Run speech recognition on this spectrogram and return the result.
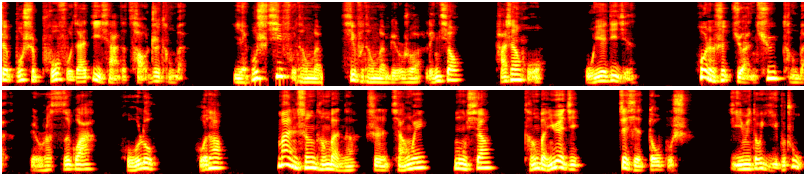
这不是匍匐在地下的草质藤本，也不是吸附藤本。吸附藤本，比如说凌霄、爬山虎、五叶地锦，或者是卷曲藤本，比如说丝瓜、葫芦、胡桃。蔓生藤本呢，是蔷薇、木香、藤本月季，这些都不是，因为都倚不住，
